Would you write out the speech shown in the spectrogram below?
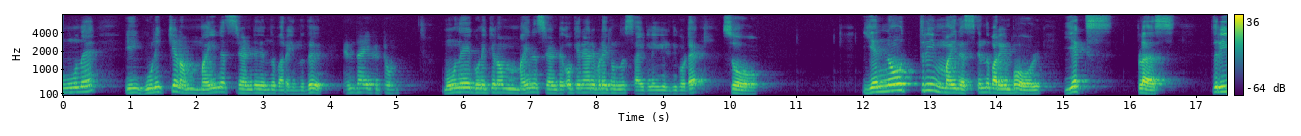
മൂന്ന് ഈ ഗുണിക്കണം മൈനസ് രണ്ട് എന്ന് പറയുന്നത് എന്തായി കിട്ടും? മൂന്ന് ഗുണിക്കണം മൈനസ് രണ്ട്. ഓക്കെ ഞാൻ ഇവിടേക്ക് ഒന്ന് സൈഡിലേക്ക് എഴുതിക്കോട്ടെ. So N O three minus എന്ന് പറയുമ്പോൾ x plus three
